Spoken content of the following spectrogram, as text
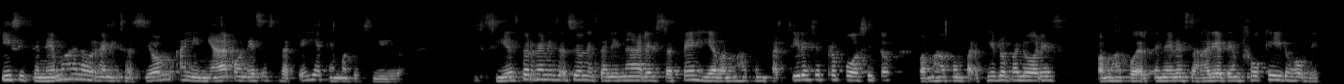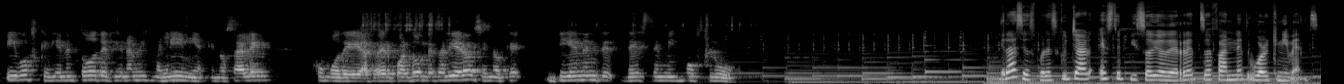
y si tenemos a la organización alineada con esa estrategia que hemos decidido. Si esta organización está alineada a la estrategia, vamos a compartir ese propósito, vamos a compartir los valores, vamos a poder tener esas áreas de enfoque y los objetivos que vienen todos desde una misma línea, que no salen como de a saber por dónde salieron, sino que vienen de, de este mismo flujo. Gracias por escuchar este episodio de Red Sofa Networking Events.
